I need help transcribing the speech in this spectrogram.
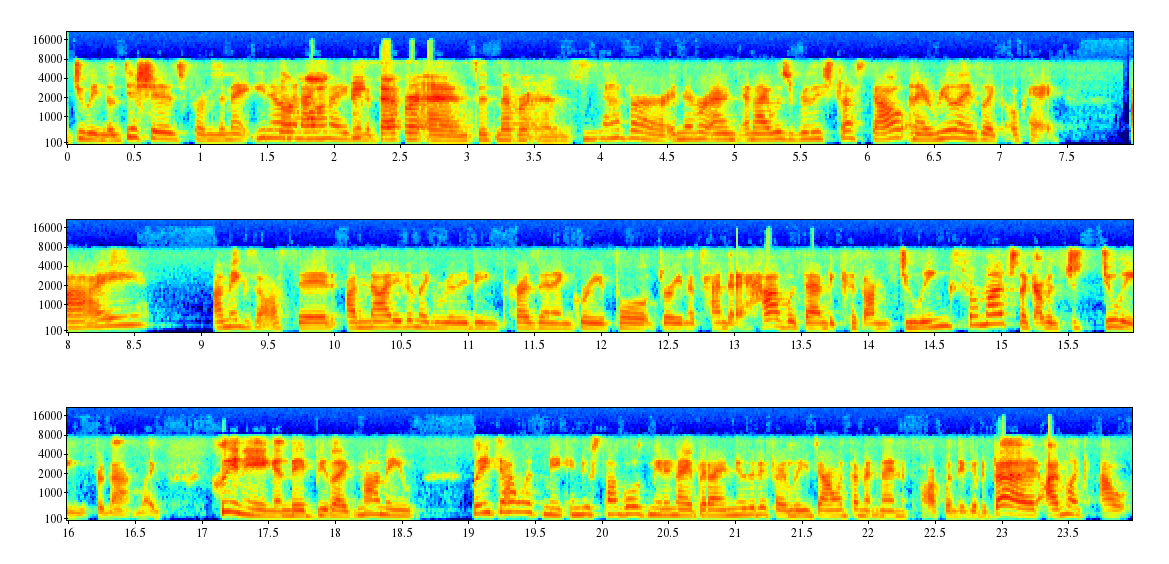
doing the dishes from the night, you know, the and I'm not even. It never ends. It never ends. Never. It never ends. And I was really stressed out, and I realized like, okay, I I'm exhausted. I'm not even like really being present and grateful during the time that I have with them because I'm doing so much. Like I was just doing for them, like cleaning, and they'd be like, "Mommy, lay down with me. Can you snuggle with me tonight?" But I knew that if I lay down with them at nine o'clock when they go to bed, I'm like out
